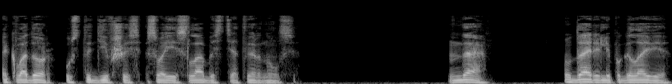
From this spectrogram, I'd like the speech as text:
Эквадор, устыдившись своей слабости, отвернулся. Да, ударили по голове.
